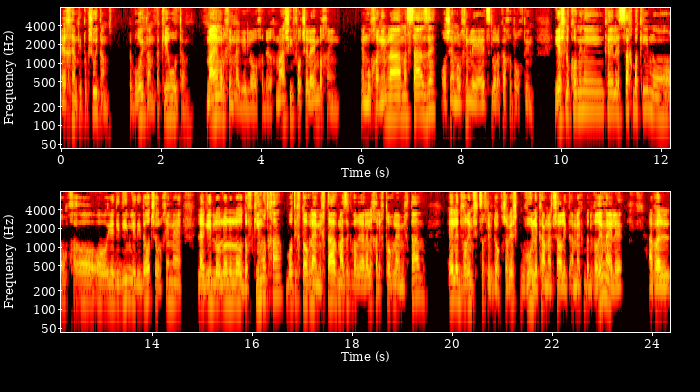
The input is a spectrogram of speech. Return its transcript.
איך הם תיפגשו איתם? דברו איתם, תכירו אותם. מה הם הולכים להגיד לאורך הדרך? מה השאיפות שלהם בחיים? הם מוכנים למסע הזה, או שהם הולכים לייעץ לו לקחת עורך דין? יש לו כל מיני כאלה סחבקים או, או, או ידידים, ידידות שהולכים אה, להגיד לו לא, לא, לא, דופקים אותך, בוא תכתוב להם מכתב, מה זה כבר יעלה לך לכתוב להם מכתב? אלה דברים שצריך לבדוק. עכשיו יש גבול לכמה אפשר להתעמק בדברים האלה, אבל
